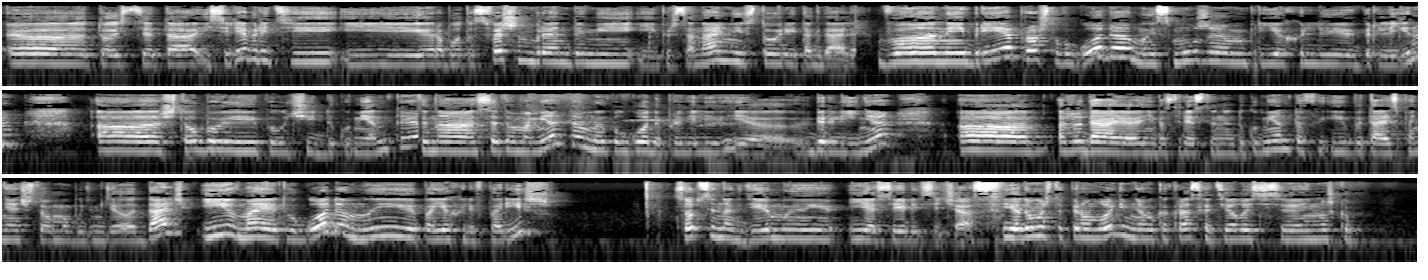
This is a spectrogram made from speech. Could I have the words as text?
Э, то есть это и селебрити, и работа с fashion-брендами, и персональные истории и так далее. В ноябре прошлого года мы с мужем приехали в Берлин. А, чтобы получить документы. С этого момента мы полгода провели в Берлине, а, ожидая непосредственно документов и пытаясь понять, что мы будем делать дальше. И в мае этого года мы поехали в Париж, собственно, где мы и осели сейчас. Я думаю, что в первом влоге мне бы как раз хотелось немножко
